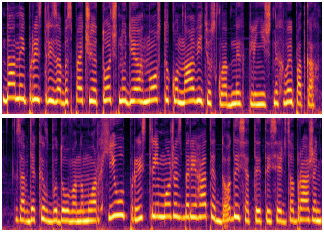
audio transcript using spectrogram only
Даний пристрій забезпечує точну діагностику навіть у складних клінічних випадках. Завдяки вбудованому архіву пристрій може зберігати до 10 тисяч зображень,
